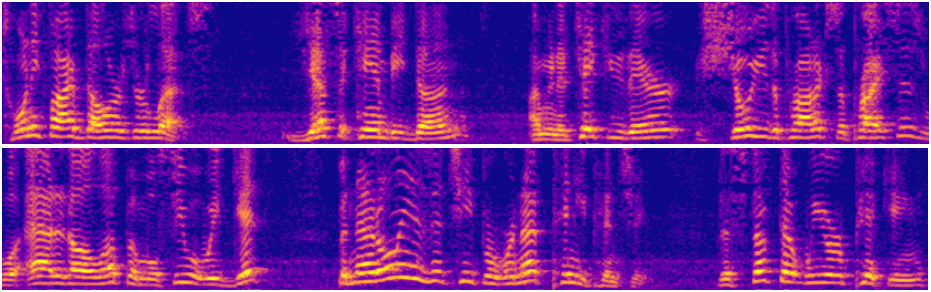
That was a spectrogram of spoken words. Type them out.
$25 or less. Yes, it can be done. I'm going to take you there, show you the products, the prices. We'll add it all up and we'll see what we get. But not only is it cheaper, we're not penny pinching. The stuff that we are picking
